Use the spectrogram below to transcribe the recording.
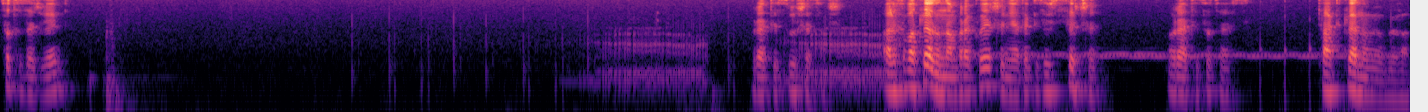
Co to za dźwięk? Rety, słyszę coś. Ale chyba tlenu nam brakuje, czy nie? Takie coś syczy. O rety, co to jest? Tak, tlenu mi ubywa.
